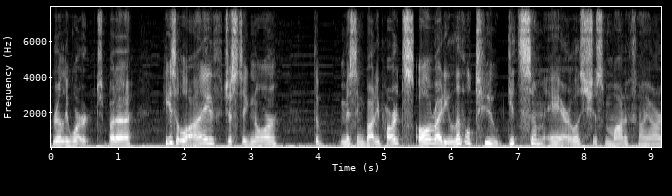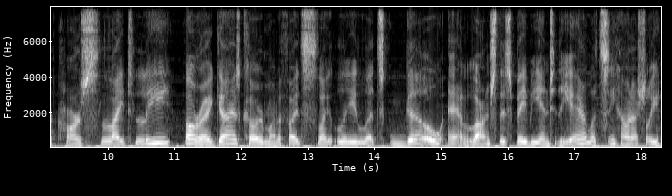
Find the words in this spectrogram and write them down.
really worked, but uh, he's alive. Just ignore the missing body parts. Alrighty, level 2, get some air. Let's just modify our car slightly. Alright guys, car modified slightly. Let's go and launch this baby into the air. Let's see how it actually,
